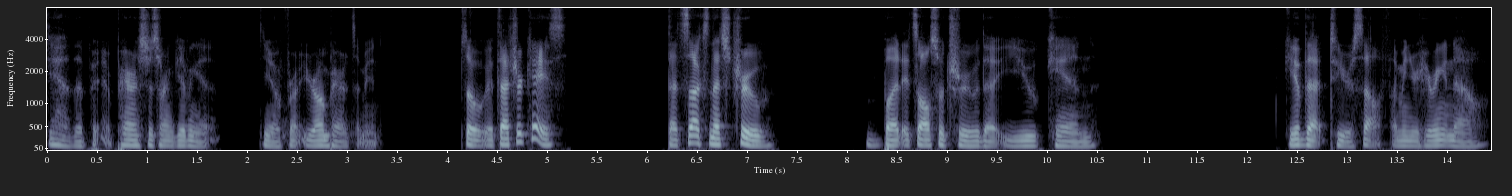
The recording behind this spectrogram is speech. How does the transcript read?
yeah, the parents just aren't giving it. You know, for your own parents, I mean. So if that's your case, that sucks and that's true. But it's also true that you can give that to yourself. I mean, you're hearing it now.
